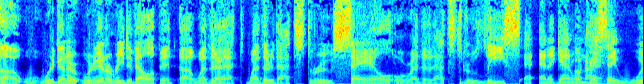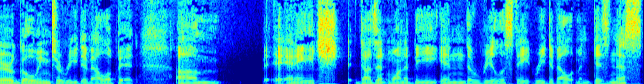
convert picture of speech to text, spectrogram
Uh, we're gonna we're gonna redevelop it. Uh, whether Okay. that whether that's through sale or whether that's through lease. And again, when I say we're going to redevelop it, um, NH doesn't want to be in the real estate redevelopment business.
